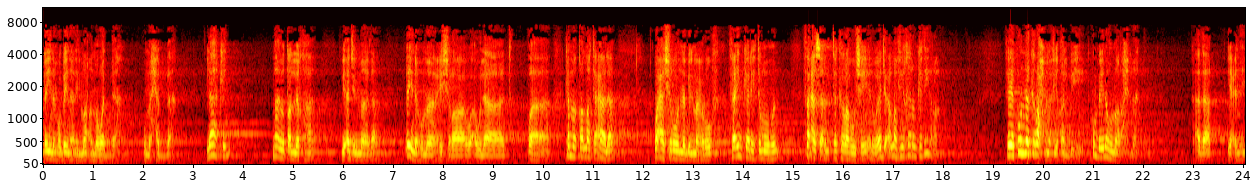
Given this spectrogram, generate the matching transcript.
بينه وبين هذه المرأة مودة ومحبة لكن ما يطلقها لأجل ماذا؟ بينهما عشرة وأولاد وكما قال الله تعالى وعاشروهن بالمعروف فإن كرهتموهن فعسى أن تكرهوا شيئا ويجعل الله فيه خيرا كثيرا. فيكون لك رحمة في قلبه يكون بينهما رحمة. هذا يعني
